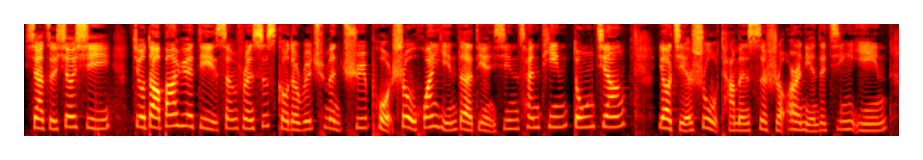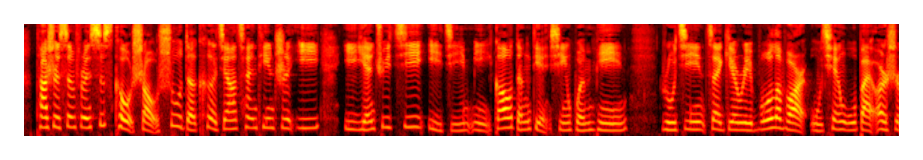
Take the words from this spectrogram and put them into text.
下次休息，就到八月底，San Francisco 的 Richmond 区颇受欢迎的点心餐厅东江要结束他们四十二年的经营。它是 San Francisco 少数的客家餐厅之一，以盐焗鸡以及米糕等点心闻名。如今，在 Gary Boulevard 五千五百二十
